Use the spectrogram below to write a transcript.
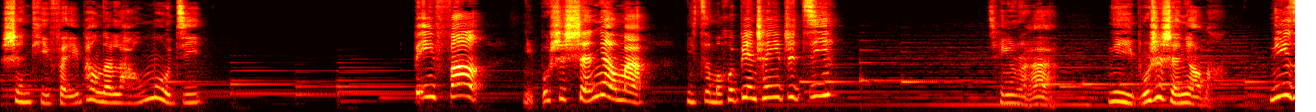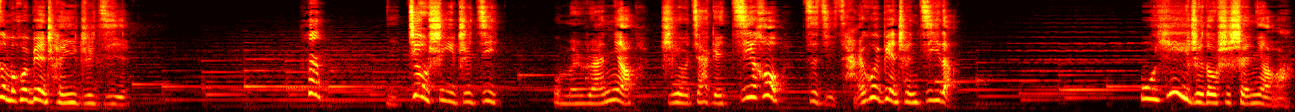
身体肥胖的老母鸡。毕方，你不是神鸟吗？你怎么会变成一只鸡？青鸾，你不是神鸟吗？你怎么会变成一只鸡？哼，你就是一只鸡。我们软鸟只有嫁给鸡后，自己才会变成鸡的。我一直都是神鸟啊，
